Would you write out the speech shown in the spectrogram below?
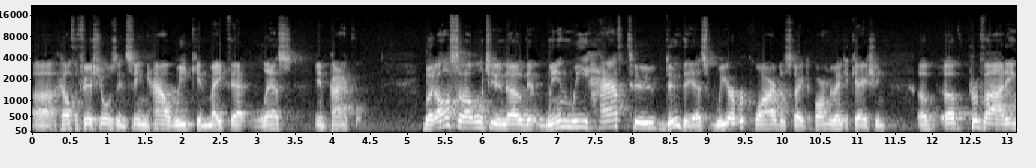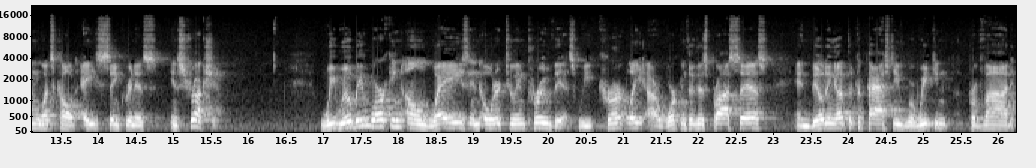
uh, health officials and seeing how we can make that less impactful. But also, I want you to know that when we have to do this, we are required by the State Department of Education of, of providing what's called asynchronous instruction. We will be working on ways in order to improve this. We currently are working through this process and building up the capacity where we can provide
